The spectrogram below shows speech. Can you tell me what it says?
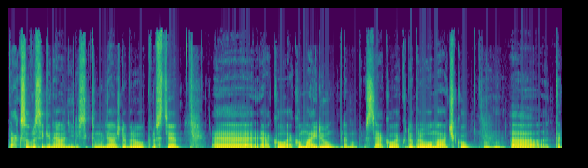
tak jsou prostě geniální, když si k tomu děláš dobrou prostě eh, jako, jako majdu nebo prostě nějakou jako dobrou omáčku mm-hmm. a tak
